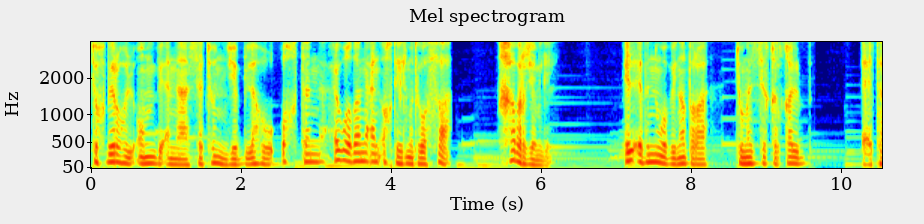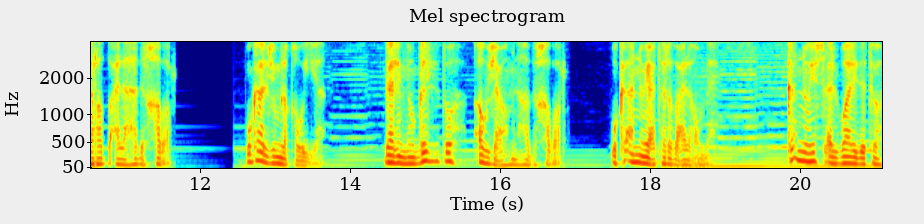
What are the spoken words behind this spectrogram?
تخبره الأم بأنها ستنجب له أختا عوضا عن أخته المتوفاة. خبر جميل. الابن وبنظرة تمزق القلب اعترض على هذا الخبر. وقال جملة قوية. قال إنه قلبه أوجعه من هذا الخبر وكأنه يعترض على أمه. كأنه يسأل والدته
